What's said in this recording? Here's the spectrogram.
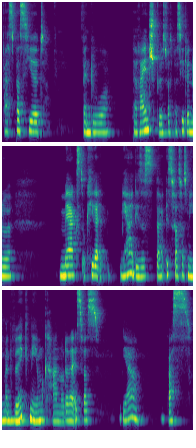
Was passiert, wenn du da reinspürst? Was passiert, wenn du merkst, okay, da, ja, dieses, da ist was, was mir jemand wegnehmen kann oder da ist was, ja, was,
